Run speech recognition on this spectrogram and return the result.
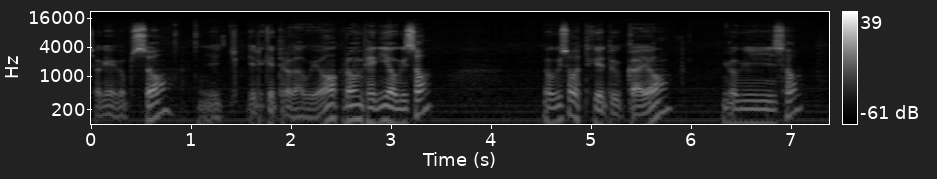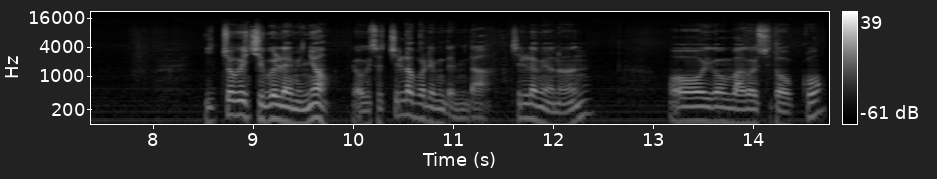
적의 급소 이렇게 들어가고요. 그러면 100이 여기서 여기서 어떻게 둘까요? 여기서 이쪽에 집을 내면요. 여기서 찔러 버리면 됩니다. 찔러면은 어 이거 막을 수도 없고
